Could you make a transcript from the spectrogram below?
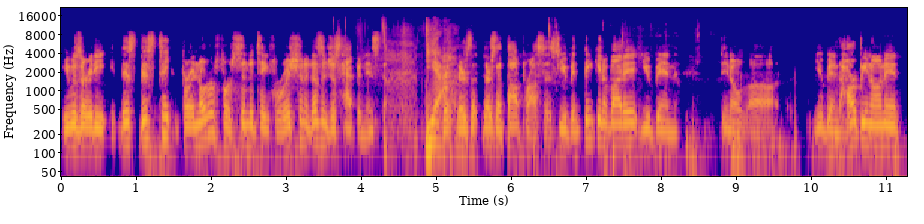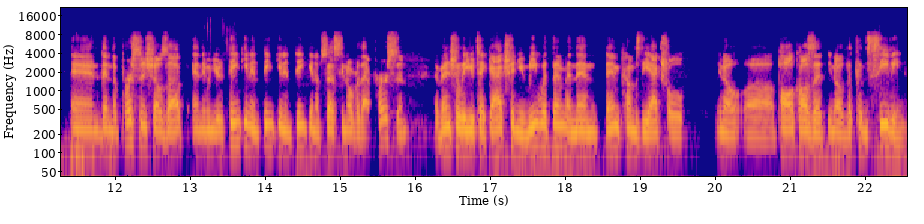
He was already this this take for in order for sin to take fruition, it doesn't just happen instantly. Yeah. There's a there's a thought process. You've been thinking about it. You've been, you know, uh, you've been harping on it, and then the person shows up, and then when you're thinking and thinking and thinking, obsessing over that person, eventually you take action. You meet with them, and then then comes the actual, you know, uh, Paul calls it, you know, the conceiving.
